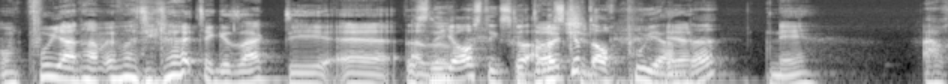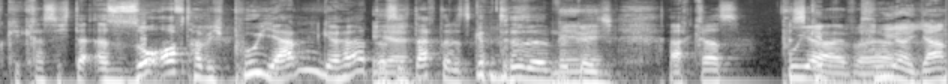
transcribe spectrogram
Und Puyan haben immer die Leute gesagt, die. Äh, Das ist nicht Ausdings, aber es gibt auch Puyan, ne? Nee. Ah, okay, krass. Ich da, also so oft habe ich Puyan gehört, dass Ja. ich dachte, das gibt es äh, Nee, wirklich. Ach krass. es gibt Puya einfach. Puya ja.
